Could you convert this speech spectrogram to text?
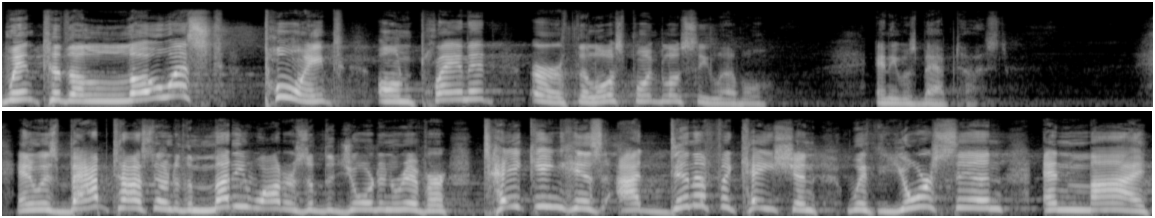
went to the lowest point on planet Earth, the lowest point below sea level, and he was baptized. And he was baptized under the muddy waters of the Jordan River, taking his identification with your sin and my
